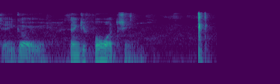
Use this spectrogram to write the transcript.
There you go. Thank you for watching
